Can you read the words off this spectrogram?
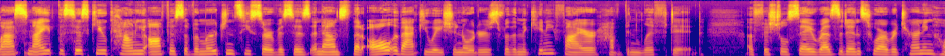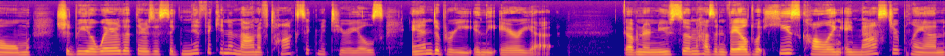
Last night, the Siskiyou County Office of Emergency Services announced that all evacuation orders for the McKinney fire have been lifted. Officials say residents who are returning home should be aware that there's a significant amount of toxic materials and debris in the area. Governor Newsom has unveiled what he's calling a master plan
